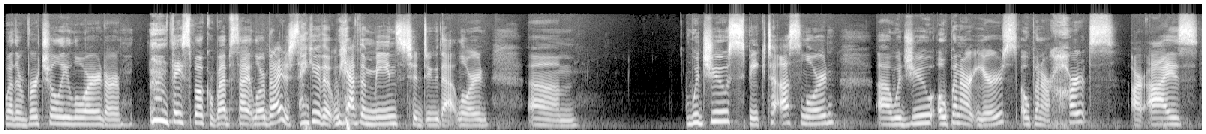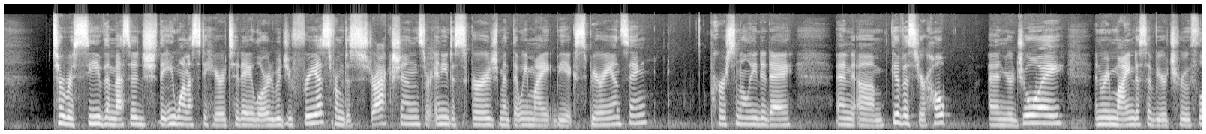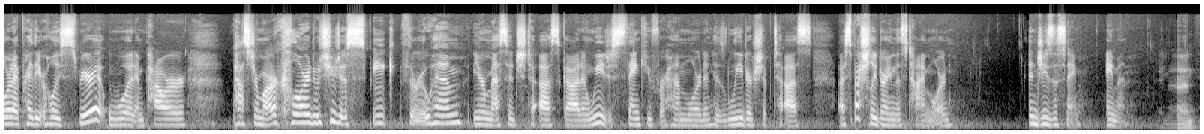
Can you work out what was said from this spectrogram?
whether virtually, Lord, or Facebook or website, Lord, but I just thank you that we have the means to do that, Lord. Um, would you speak to us, Lord? Uh, would you open our ears, open our hearts, our eyes to receive the message that you want us to hear today, Lord? Would you free us from distractions or any discouragement that we might be experiencing personally today? And um, give us your hope and your joy and remind us of your truth. Lord, I pray that your Holy Spirit would empower Pastor Mark. Lord, would you just speak through him your message to us, God? And we just thank you for him, Lord, and his leadership to us, especially during this time, Lord. In Jesus' name, amen. Amen.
